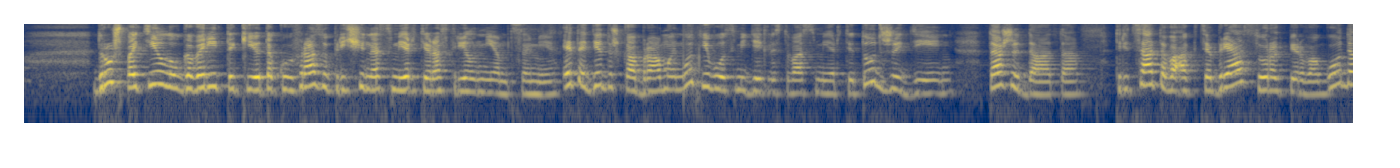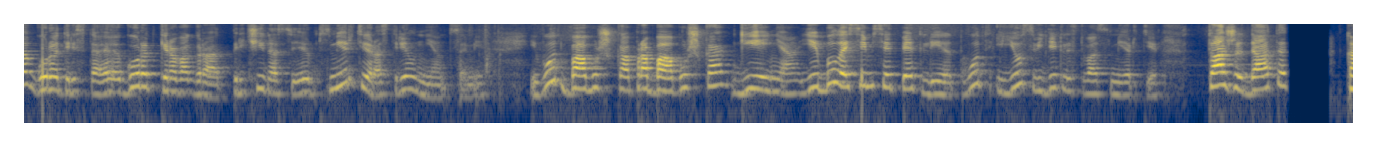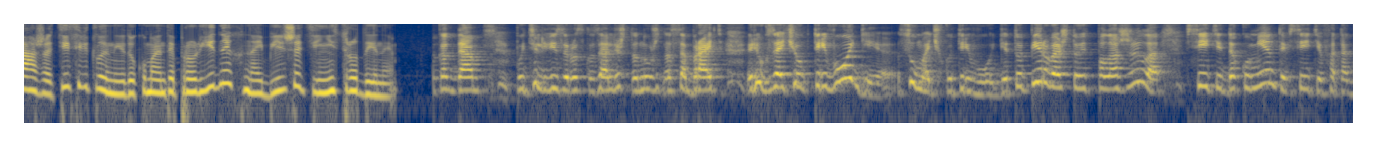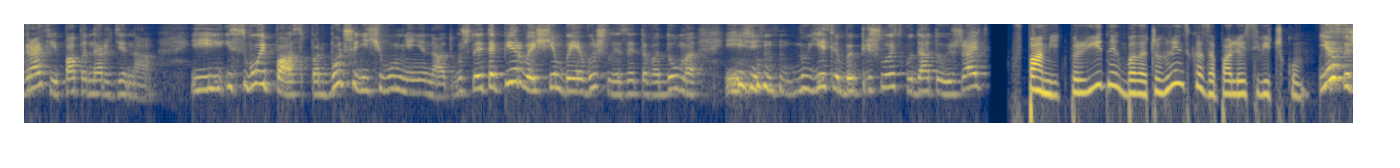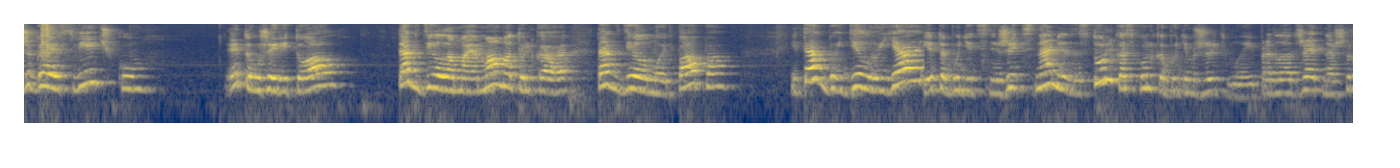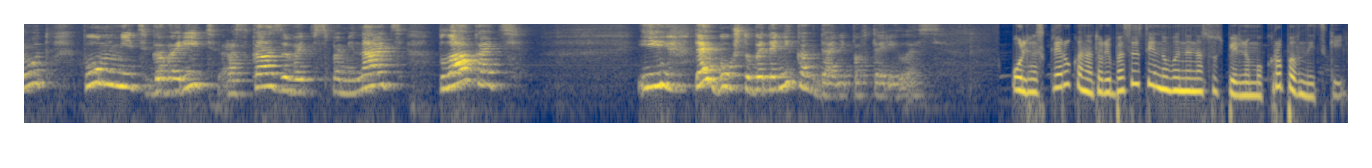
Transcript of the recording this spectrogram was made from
дрожь по телу говорит такие, такую фразу «Причина смерти – расстрел немцами». Это дедушка Абрама. Вот его свидетельство о смерти. Тот же день, та же дата. 30 октября 1941 года, город, э, город Кировоград. Причина с- смерти – расстрел немцами. И вот бабушка, прабабушка Геня, ей было 75 лет. Вот ее свидетельство о смерти. Та же дата, Каже, ці світлини і документи про рідних найбільша цінність родини. Когда по телевизору сказали, что нужно собрать рюкзачок тревоги, сумочку тревоги, то первое, что я положила, все эти документы, все эти фотографии папы ордена. И, и свой паспорт. Больше ничего мне не надо. Потому что это первое, с чем бы я вышла из этого дома. И, ну, если бы пришлось куда-то уезжать. В пам'ять про рідних Бела Чигринська запалює свічку. Я зажигаю свечку. Это уже ритуал. Так делала моя мама, только так делал мой папа. И так бы делаю я. И Это будет жить с нами столько, сколько будем жить мы. Продолжать наш род, помнить, говорить, рассказывать, вспоминать, плакать. И дай Бог, чтобы это никогда не повторилось. Ольга Склярук, Анатолій Басистий. Новини на Суспільному. Кропивницький.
